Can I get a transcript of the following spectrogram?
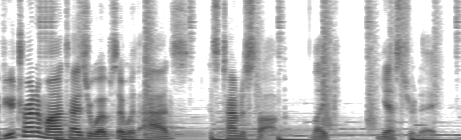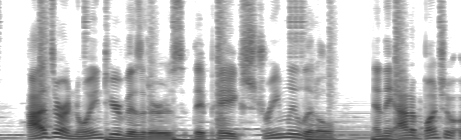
If you're trying to monetize your website with ads, it's time to stop, like yesterday. Ads are annoying to your visitors, they pay extremely little, and they add a bunch of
